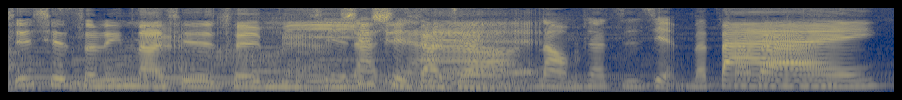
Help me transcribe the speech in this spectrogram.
谢谢 Selina，谢谢崔咪，谢谢大家。那我们下次见，拜拜。拜拜。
